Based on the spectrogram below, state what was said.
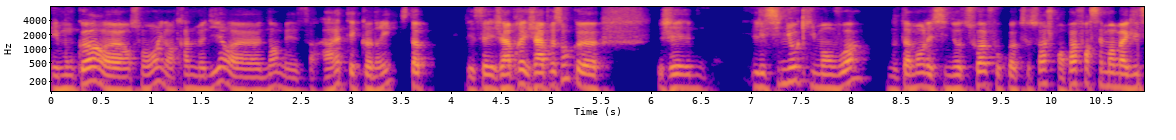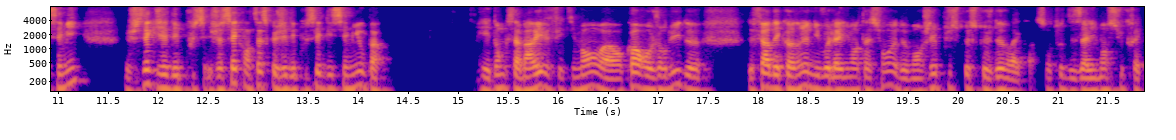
Et mon corps, euh, en ce moment, il est en train de me dire euh, non, mais arrête tes conneries, stop. J'ai l'impression que les signaux qu'il m'envoie, notamment les signaux de soif ou quoi que ce soit, je ne prends pas forcément ma glycémie, mais je sais que j'ai des poussées, je sais quand est-ce que j'ai des poussées de glycémie ou pas. Et donc, ça m'arrive effectivement encore aujourd'hui de, de faire des conneries au niveau de l'alimentation et de manger plus que ce que je devrais, quoi. surtout des aliments sucrés.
